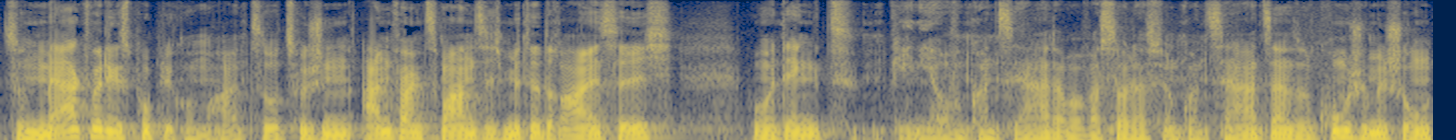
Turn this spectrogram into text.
so ein merkwürdiges Publikum hat, so zwischen Anfang 20, Mitte 30, wo man denkt, gehen hier auf ein Konzert, aber was soll das für ein Konzert sein? So eine komische Mischung.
